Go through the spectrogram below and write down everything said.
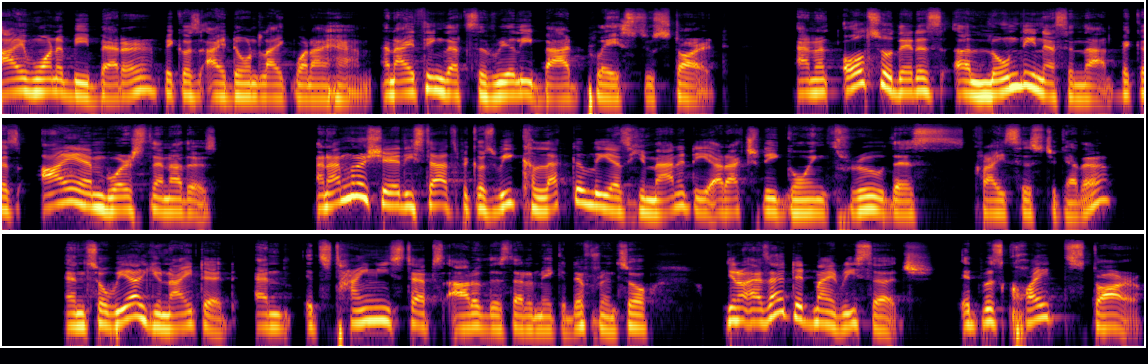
I want to be better because I don't like what I am. And I think that's a really bad place to start. And also, there is a loneliness in that because I am worse than others. And I'm going to share these stats because we collectively as humanity are actually going through this crisis together. And so we are united, and it's tiny steps out of this that'll make a difference. So, you know, as I did my research, it was quite stark,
